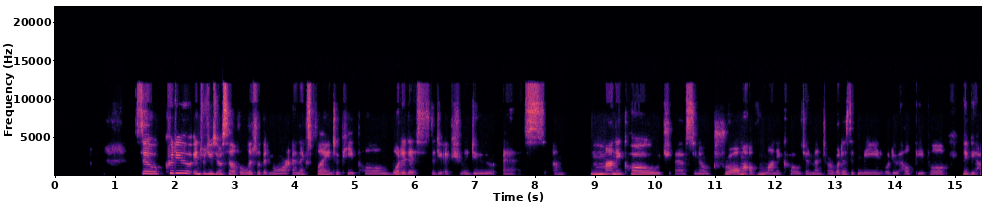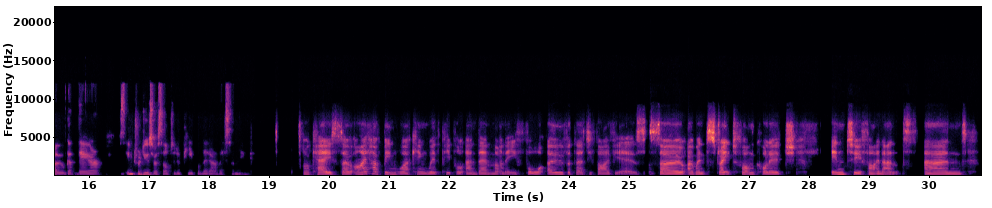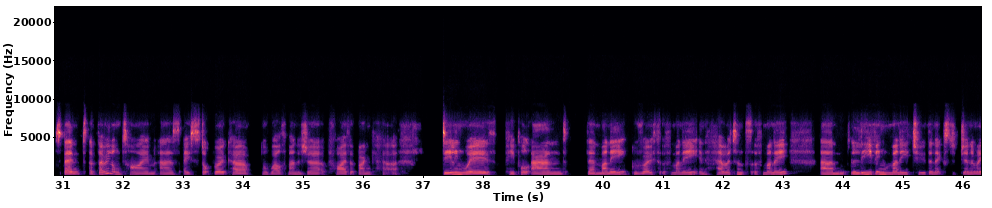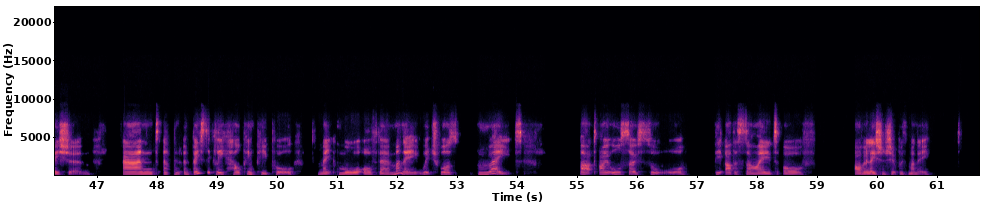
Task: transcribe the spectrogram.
So, could you introduce yourself a little bit more and explain to people what it is that you actually do as um, money coach as you know trauma of money coach and mentor. What does it mean? What do you help people? Maybe how you get there. Just introduce yourself to the people that are listening. Okay so i have been working with people and their money for over 35 years. So i went straight from college into finance and spent a very long time as a stockbroker a wealth manager a private banker dealing with people and their money, growth of money, inheritance of money, um, leaving money to the next generation, and, and, and basically helping people make more of their money, which was great. But I also saw the other side of our relationship with money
